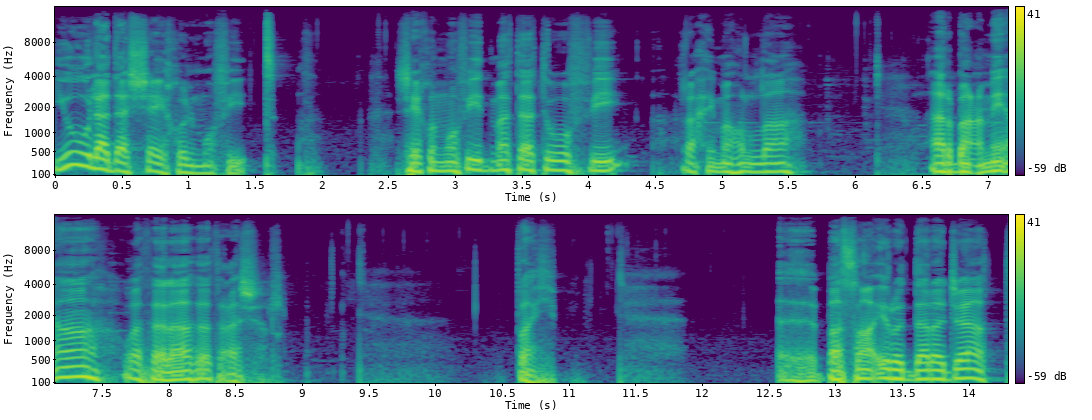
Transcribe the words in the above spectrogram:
يولد الشيخ المفيد. الشيخ المفيد متى توفي؟ رحمه الله أربعمائة وثلاثة عشر. طيب. بصائر الدرجات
